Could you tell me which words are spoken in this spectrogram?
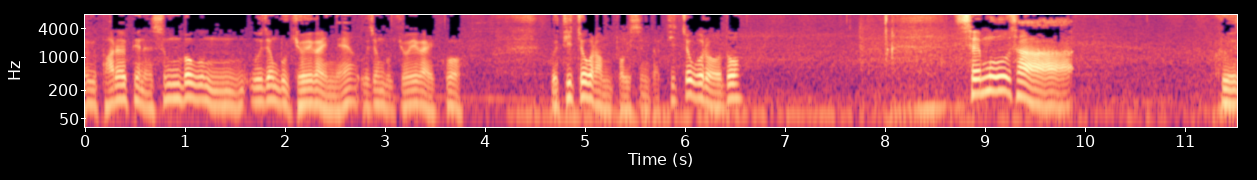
여기 바로 옆에는 순복음 의정부 교회가 있네요. 의정부 교회가 있고 그 뒤쪽으로 한번 보겠습니다. 뒤쪽으로도 세무사 그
